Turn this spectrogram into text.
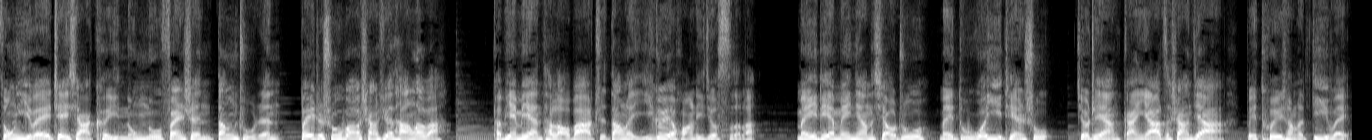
总以为这下可以农奴翻身当主人，背着书包上学堂了吧？可偏偏他老爸只当了一个月皇帝就死了，没爹没娘的小猪没读过一天书，就这样赶鸭子上架，被推上了帝位。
